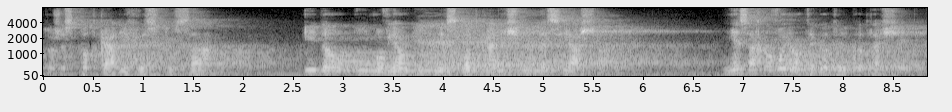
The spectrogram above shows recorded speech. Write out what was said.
którzy spotkali Chrystusa, idą i mówią innych, spotkaliśmy Mesjasza. Nie zachowują tego tylko dla siebie,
